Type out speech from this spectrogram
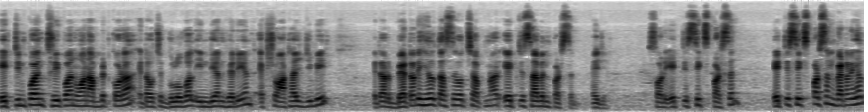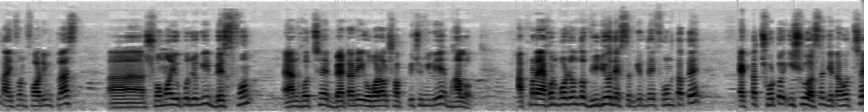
Eighteen point three point one update করা, এটা হচ্ছে গ্লোবাল ইন্ডিয়ান ভেরিয়েন্ট একশো আঠাশ জিবি এটার ব্যাটারি হেলথ আছে হচ্ছে আপনার এইটটি সেভেন পার্সেন্ট এই যে। Sorry eighty six percent eighty six percent battery health iPhone fourteen plus সময় উপযোগী বেস্ট ফোন অ্যান্ড হচ্ছে ব্যাটারি ওভারঅল সব কিছু মিলিয়ে ভালো। আপনারা এখন পর্যন্ত ভিডিও দেখছেন, কিন্তু এই ফোনটাতে একটা ছোট ইস্যু আছে, যেটা হচ্ছে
